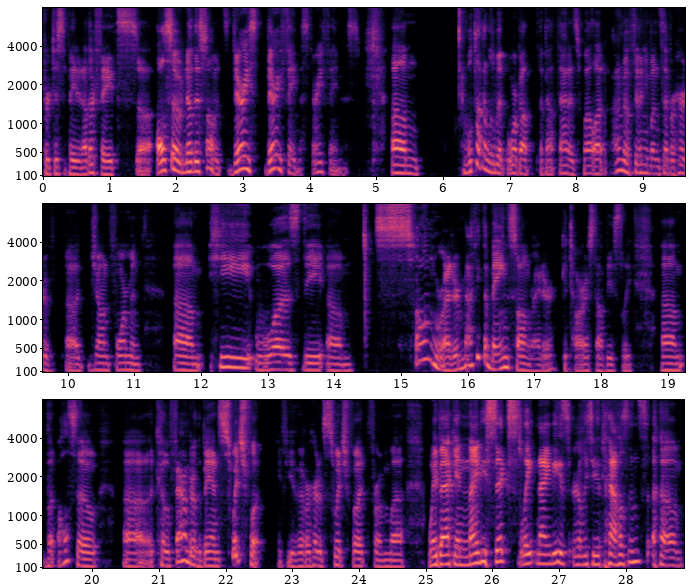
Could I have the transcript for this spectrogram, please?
participate in other faiths uh, also know this psalm. It's very very famous, very famous. Um, we'll talk a little bit more about about that as well. I, I don't know if anyone's ever heard of uh, Jon Foreman. Um, he was the um, songwriter, I think the main songwriter, guitarist, obviously, um, but also uh, co-founder of the band Switchfoot. If you've ever heard of Switchfoot from uh, way back in '96, late '90s, early 2000s, um,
